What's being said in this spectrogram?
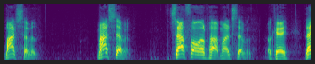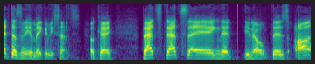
March 7th. March 7th. Stop falling apart March 7th. Okay? That doesn't even make any sense. Okay? That's that's saying that, you know, there's uh,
